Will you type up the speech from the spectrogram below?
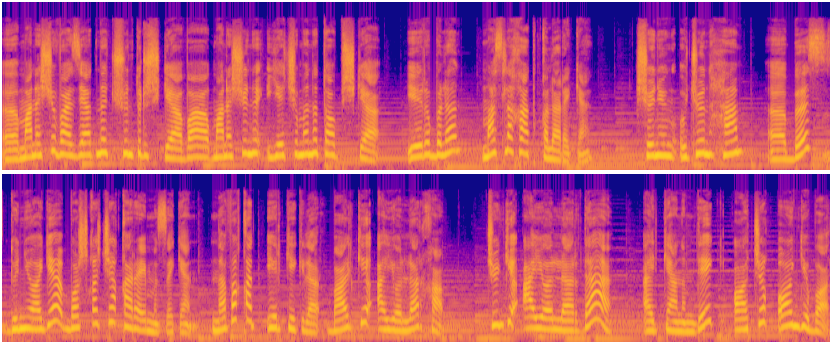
e, mana shu vaziyatni tushuntirishga va mana shuni yechimini topishga eri bilan maslahat qilar ekan. Shuning uchun ham Э, biz dunyoga boshqacha qaraymiz ekan. Nafaqat erkaklar balki ayollar ham. Chunki ayollarda aytganimdek ochiq ongi bor.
